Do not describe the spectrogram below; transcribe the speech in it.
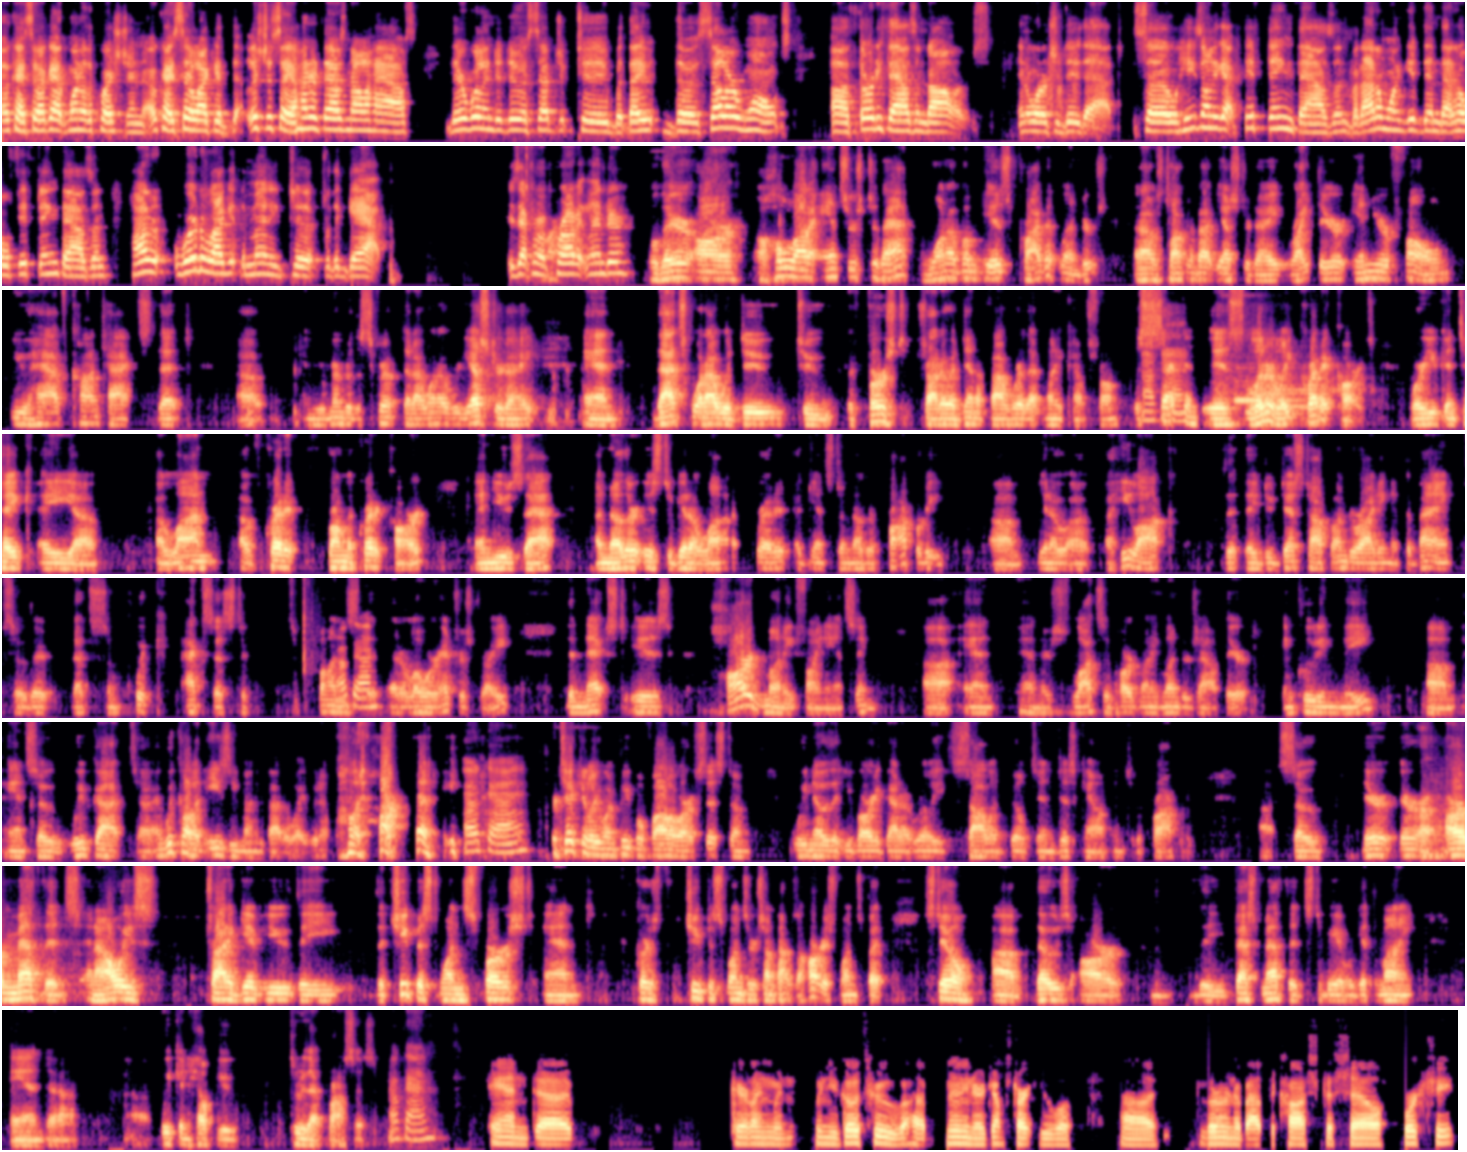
Okay, so I got one other question. Okay, so like if let's just say a hundred thousand dollar house, they're willing to do a subject to, but they the seller wants uh thirty thousand dollars in order to do that. So he's only got fifteen thousand, but I don't want to give them that whole fifteen thousand. How where do I get the money to for the gap? Is that from a private lender? Well, there are a whole lot of answers to that. One of them is private lenders that I was talking about yesterday. Right there in your phone, you have contacts that, uh, and you remember the script that I went over yesterday. And that's what I would do to first try to identify where that money comes from. The Okay. second is literally credit cards, where you can take a, uh, a line of credit from the credit card and use that. Another is to get a line of credit against another property. Um, you know, a, a HELOC that they do desktop underwriting at the bank. So there, that's some quick access to, to funds Okay. at, at a lower interest rate. The next is hard money financing. Uh, and, and there's lots of hard money lenders out there, including me. Um, and so we've got, uh, and we call it easy money, by the way. We don't call it hard money Okay, particularly when people follow our system, we know that you've already got a really solid built-in discount into the property. Uh, so there, there are, are methods, and I always try to give you the the cheapest ones first, and of course, the cheapest ones are sometimes the hardest ones, but still, uh, those are the best methods to be able to get the money, and uh, uh, we can help you through that process. okay, And uh, Carolyn, when when you go through uh, Millionaire Jumpstart, you will uh, learn about the cost to sell worksheet,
